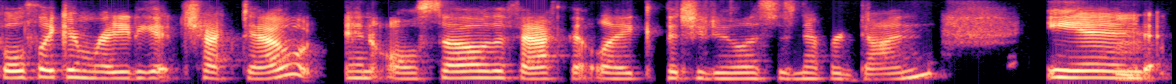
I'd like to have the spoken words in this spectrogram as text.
both like I'm ready to get checked out and also the fact that like the to do list is never done. And mm.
